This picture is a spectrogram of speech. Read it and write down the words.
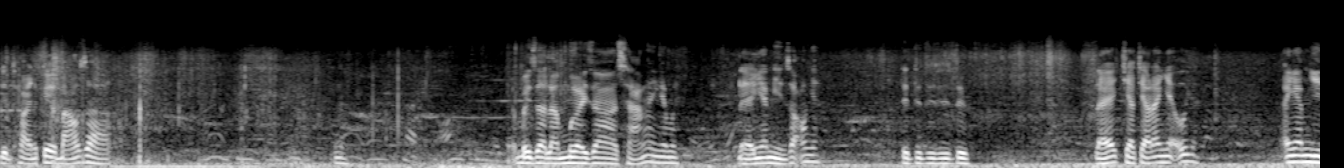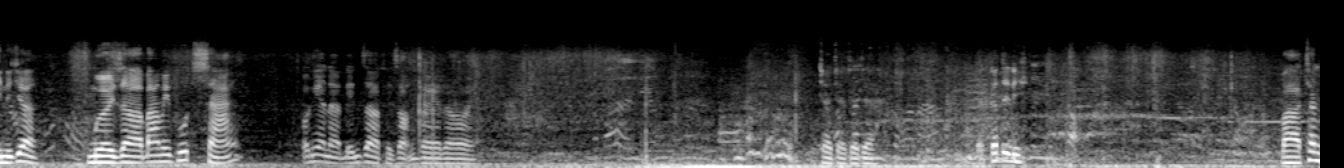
Điện thoại nó kêu báo giờ. Này. bây giờ là 10 giờ sáng anh em ơi để anh em nhìn rõ nhé từ từ từ từ từ. Đấy, chèo chèo anh nhậu nhá anh em nhìn thấy chưa? 10 giờ 30 phút sáng. Có nghĩa là đến giờ phải dọn về rồi. Chà chà chà chà để cất đi đi. Và tranh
